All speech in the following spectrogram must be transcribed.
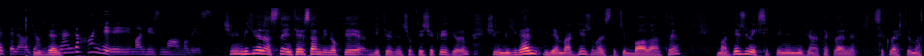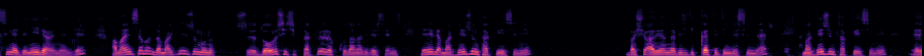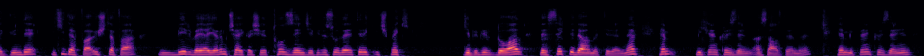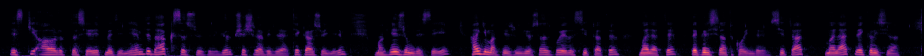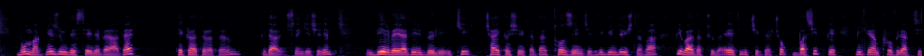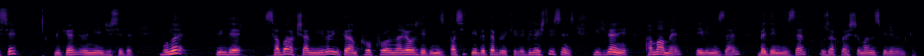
mesela hocam. Migren. Migrende hangi e, magnezyumu almalıyız? Şimdi migren aslında enteresan bir noktaya getirdiniz. Çok teşekkür ediyorum. Şimdi migren ile magnezyum arasındaki bağlantı magnezyum eksikliğinin migren ataklarını sıklaştırması nedeniyle önemli. Ama aynı zamanda magnezyumunu doğru seçip takviye olarak kullanabilirseniz hele hele magnezyum takviyesini başı ağrıyanlar bizi dikkat dinlesinler. Lütfen. Magnezyum takviyesini e, günde iki defa, üç defa bir veya yarım çay kaşığı toz zencefili suda eriterek içmek gibi bir doğal destekle devam ettirenler hem migren krizlerinin azaldığını hem migren krizlerinin eski ağırlıkta seyretmediğini hem de daha kısa sürdüğünü görüp şaşırabilirler. Tekrar söyleyelim. Magnezyum desteği hangi magnezyum diyorsanız buraya da sitratı, malatı ve glisinatı koyun derim. Sitrat, malat ve glisinat. Bu magnezyum desteğiyle beraber tekrar hatırlatalım. Bir daha üstüne geçelim. 1 veya 1 bölü 2 çay kaşığı kadar toz zencefili günde 3 defa bir bardak suda eritip içecekler. Çok basit bir migren profilaksisi, migren önleyicisidir. Bunu günde sabah akşam 20 mg propranolol dediğimiz basit bir beta blokerle birleştirirseniz migreni tamamen evinizden, bedeninizden uzaklaştırmanız bile mümkün.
